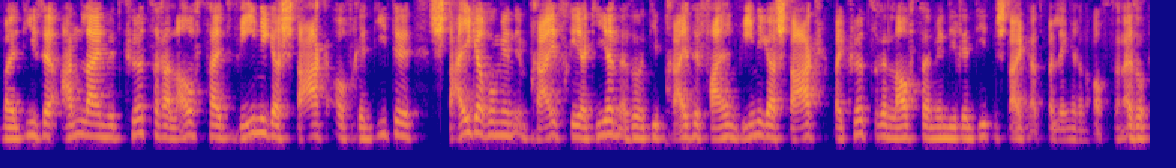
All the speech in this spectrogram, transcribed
weil diese Anleihen mit kürzerer Laufzeit weniger stark auf Renditesteigerungen im Preis reagieren. Also die Preise fallen weniger stark bei kürzeren Laufzeiten, wenn die Renditen steigen, als bei längeren Laufzeiten. Also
